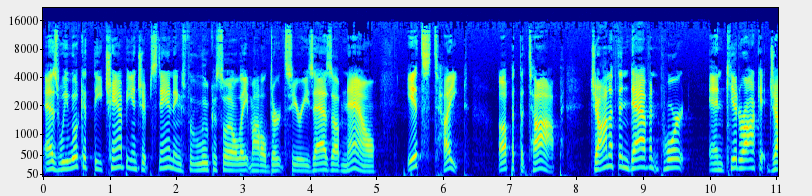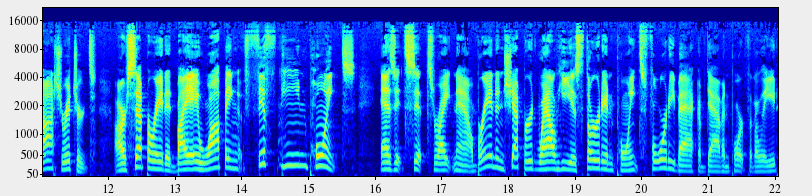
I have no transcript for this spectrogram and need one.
as we look at the championship standings for the Lucas Oil Late Model Dirt Series as of now, it's tight up at the top. Jonathan Davenport and Kid Rocket Josh Richards are separated by a whopping 15 points as it sits right now. Brandon Sheppard, while he is third in points, 40 back of Davenport for the lead,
